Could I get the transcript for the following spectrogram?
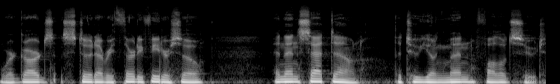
where guards stood every 30 feet or so, and then sat down. The two young men followed suit.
